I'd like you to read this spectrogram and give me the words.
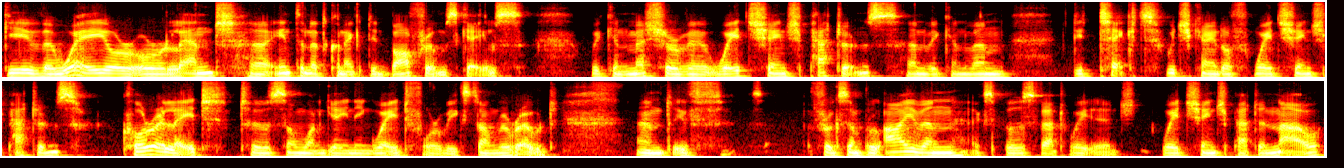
give away or, or lend internet connected bathroom scales, we can measure the weight change patterns and we can then detect which kind of weight change patterns correlate to someone gaining weight four weeks down the road. And if, for example, I then expose that weight, weight change pattern now,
